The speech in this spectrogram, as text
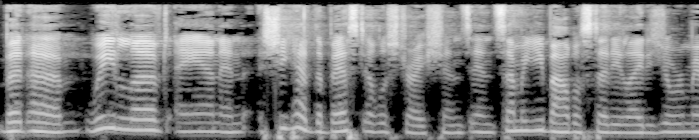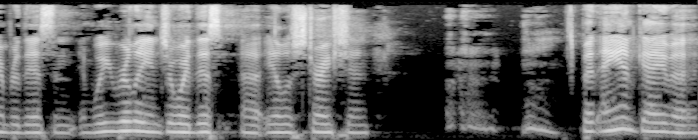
But um, we loved Anne, and she had the best illustrations. And some of you Bible study ladies, you'll remember this, and, and we really enjoyed this uh, illustration. but Anne gave an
